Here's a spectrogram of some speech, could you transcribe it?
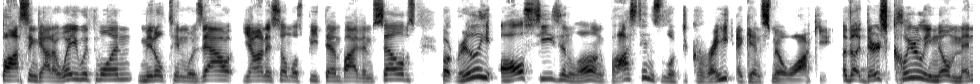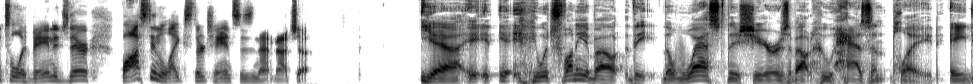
Boston got away with one. Middleton was out. Giannis almost beat them by themselves. But really, all season long, Boston's looked great against Milwaukee. There's clearly no mental advantage there. Boston likes their chances in that matchup. Yeah, it, it, what's funny about the the West this year is about who hasn't played. AD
